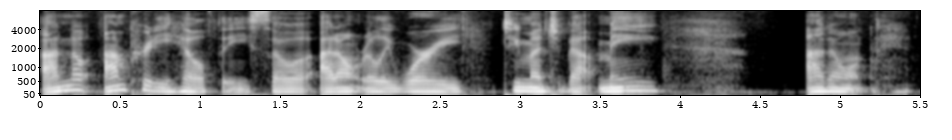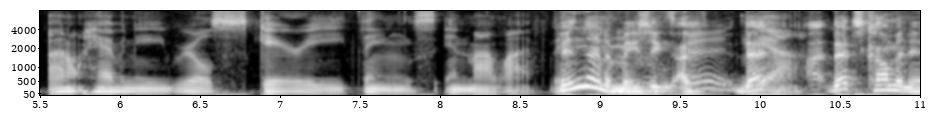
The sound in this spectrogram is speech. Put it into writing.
I know I'm pretty healthy, so I don't really worry too much about me. I don't. I don't have any real scary things in my life. Isn't that amazing? That's I, good. that Yeah. I, that's common. I,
